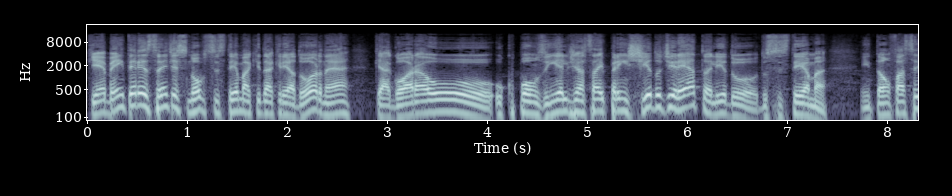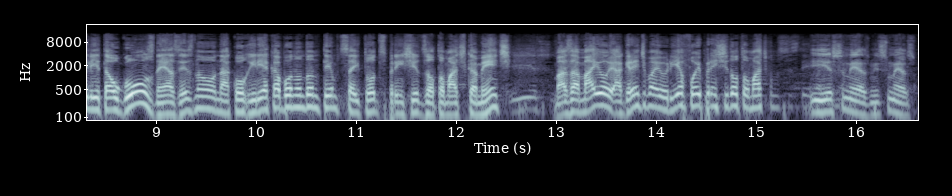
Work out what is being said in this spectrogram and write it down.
Que é bem interessante esse novo sistema aqui da Criador, né? Que agora o, o cupomzinho ele já sai preenchido direto ali do, do sistema. Então facilita alguns, né? Às vezes no, na correria acabou não dando tempo de sair todos preenchidos automaticamente. Isso. Mas a, maior, a grande maioria foi preenchido automático no sistema. Isso mesmo, isso mesmo.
